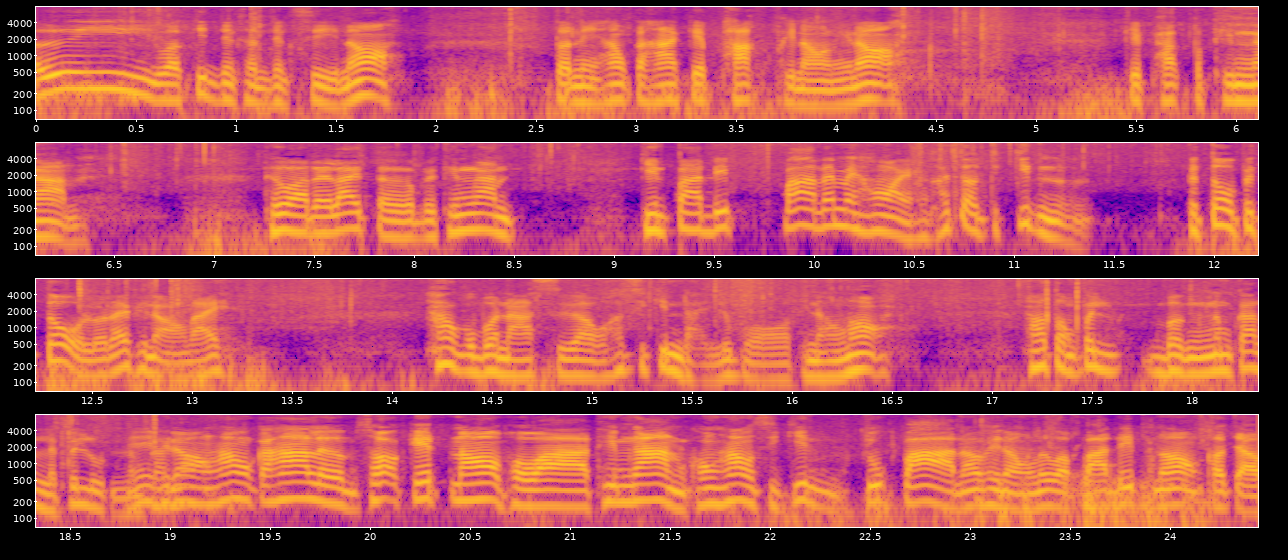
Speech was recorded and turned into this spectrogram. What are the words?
เอ้ยว่ากินจังสันจังสี่เนาะตอนนี้เฮาก็หาเก็บผักพี่น้องนี่เนาะเก็บผักกับทีมงานถือว่าได้ไล่เติบไปทีมงาน กินปลาดิบปลาได้ไม่ห่อย เขาเจ้าจะกินไปโตไปโตเราได้พี่น้องได้เฮาก็บ่นาเสือว่าเขาสิกินได้หรือบ่พี่น้องเนาะเฮาต้องไปเบิ่งน้ำกันและไปหลุดนี่พี่น้องเฮาก็ห้าเริ่มเซาะเก็ตเนาะเพราะว่าทีมงานของเฮาสิกินจุปลาเนาะพี่น้องหรือว่าปลาดิบเนาะเขาเจ้า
